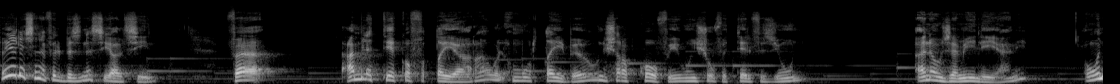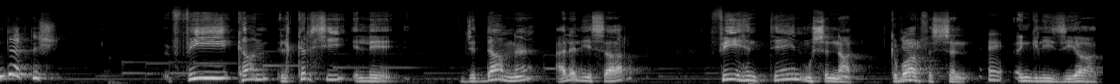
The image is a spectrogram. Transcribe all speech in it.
فجلسنا في ال business جالسين. فعملت take off الطيارة والأمور طيبة ونشرب coffee ونشوف التلفزيون. أنا وزميلي يعني وندردش. في كان الكرسي اللي قدامنا على اليسار فيه هنتين مسنات. كبار إيه. في السن. إيه. إنجليزيات.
